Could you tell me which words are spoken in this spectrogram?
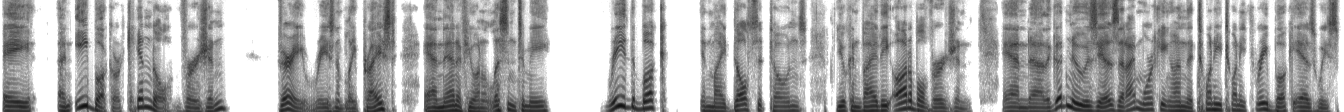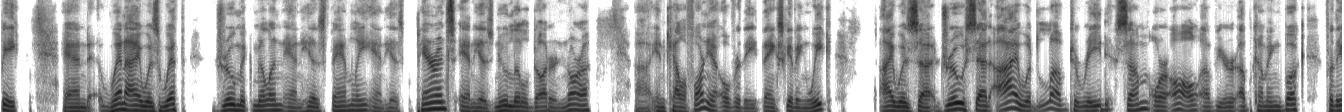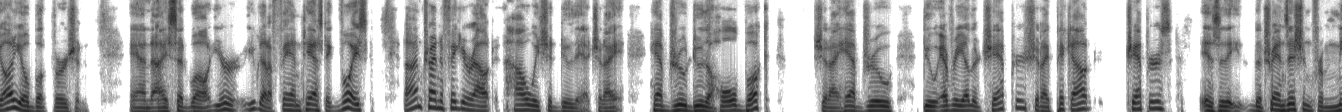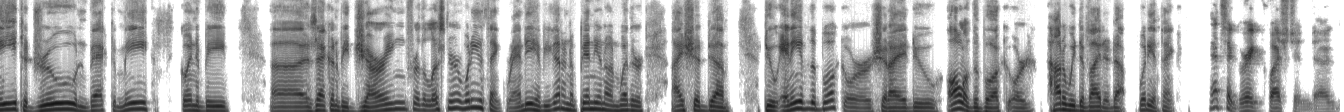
a an ebook or Kindle version, very reasonably priced. And then if you want to listen to me read the book in my dulcet tones, you can buy the Audible version. And uh, the good news is that I'm working on the 2023 book as we speak. And when I was with Drew McMillan and his family and his parents and his new little daughter Nora uh, in California over the Thanksgiving week. I was, uh, Drew said, I would love to read some or all of your upcoming book for the audiobook version. And I said, Well, you're you've got a fantastic voice. Now I'm trying to figure out how we should do that. Should I have Drew do the whole book? Should I have Drew do every other chapter? Should I pick out chapters? Is the the transition from me to Drew and back to me going to be uh, is that going to be jarring for the listener? What do you think, Randy? Have you got an opinion on whether I should uh, do any of the book or should I do all of the book or how do we divide it up? What do you think? That's a great question, Doug.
